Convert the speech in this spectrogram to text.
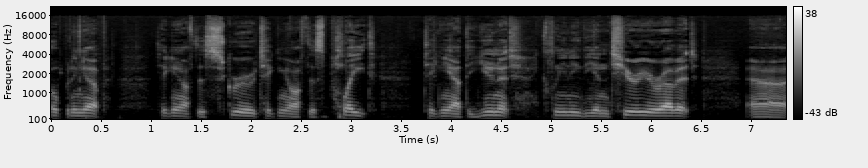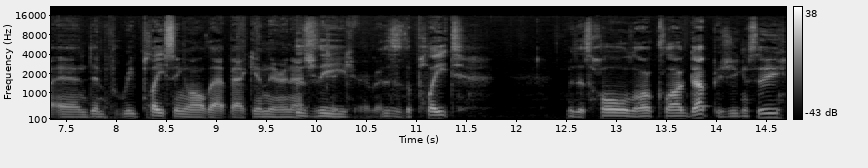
opening up taking off this screw, taking off this plate, taking out the unit, cleaning the interior of it, uh, and then replacing all that back in there. And that this is the this is the plate with its holes all clogged up, as you can see,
